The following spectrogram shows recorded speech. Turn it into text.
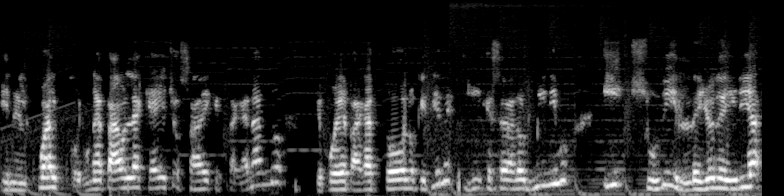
en el cual con una tabla que ha hecho sabe que está ganando, que puede pagar todo lo que tiene y ese valor mínimo y subirle, yo le diría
